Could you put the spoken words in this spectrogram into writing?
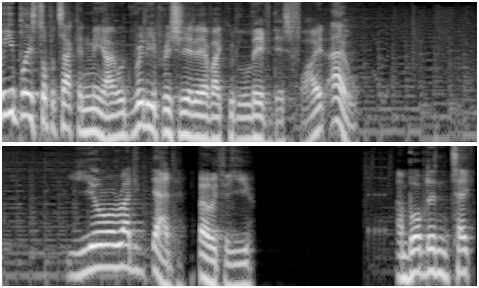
Could you please stop attacking me? I would really appreciate it if I could live this fight. Oh. You're already dead, both of you. And Bob didn't take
